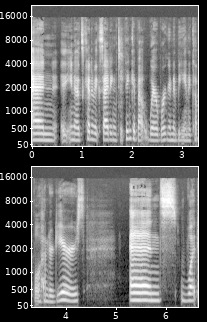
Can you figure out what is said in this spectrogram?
And, uh, you know, it's kind of exciting to think about where we're going to be in a couple hundred years and what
